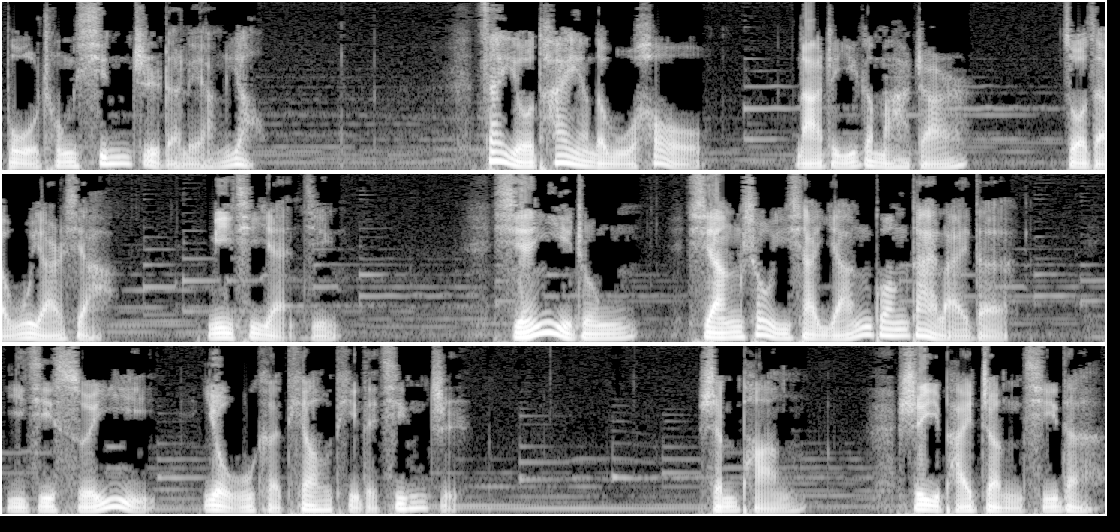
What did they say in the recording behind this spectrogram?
补充心智的良药。在有太阳的午后，拿着一个马扎儿，坐在屋檐下，眯起眼睛。闲逸中享受一下阳光带来的，以及随意又无可挑剔的精致。身旁是一排整齐的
